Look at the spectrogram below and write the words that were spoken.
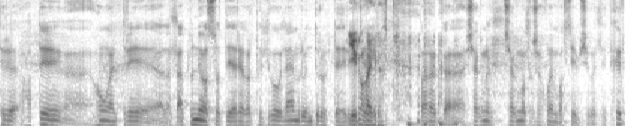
тэр хотын хүн амтрын албаны улсуудын яриагаар төлгөө амар өндөр хөвтэй хэрэг 92%. Бараг э, шагнал шагнуулах шахуу юм болсон юм шиг байлаа. Тэгэхээр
